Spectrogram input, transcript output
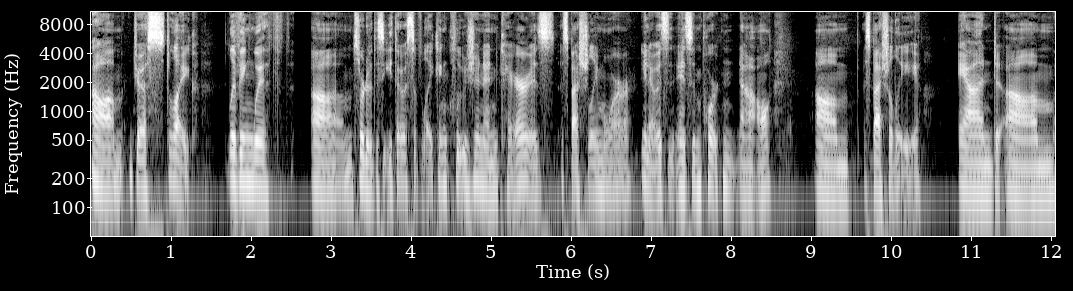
um, just like living with um, sort of this ethos of like inclusion and care is especially more, you know, it's, it's important now, um, especially. And um,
